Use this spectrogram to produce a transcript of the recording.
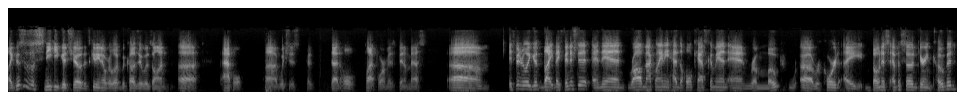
Like this is a sneaky good show that's getting overlooked because it was on uh, Apple, uh, which is that whole platform has been a mess. Um, it's been really good. Like they finished it, and then Rob McElhenney had the whole cast come in and remote uh, record a bonus episode during COVID,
